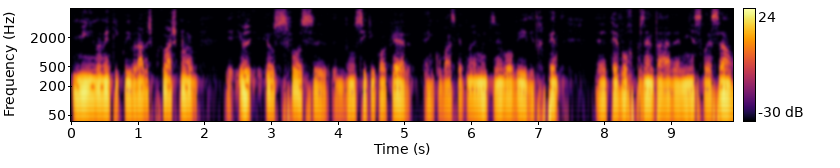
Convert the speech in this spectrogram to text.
minimamente equilibradas porque eu acho que não é eu, eu se fosse de um sítio qualquer em que o basquete não é muito desenvolvido e de repente eh, até vou representar a minha seleção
